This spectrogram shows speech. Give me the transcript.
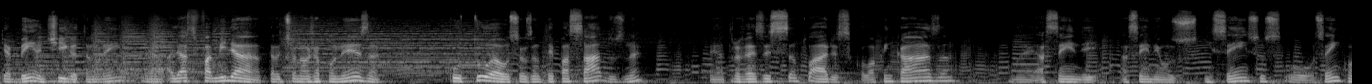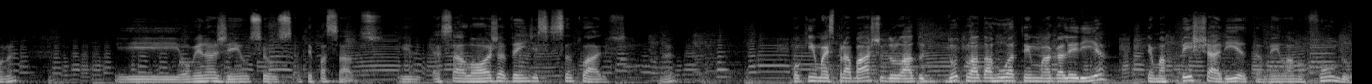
Que é bem antiga também. É, aliás, família tradicional japonesa cultua os seus antepassados, né? É, através desses santuários. Coloca em casa, né? acende, acendem os incensos, o senko, né? E homenageiam os seus antepassados. E essa loja vende esses santuários. Né? Um pouquinho mais para baixo, do lado do outro lado da rua tem uma galeria, tem uma peixaria também lá no fundo,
